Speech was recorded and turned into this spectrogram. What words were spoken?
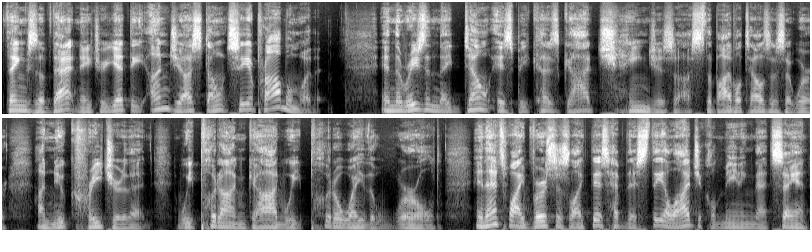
things of that nature, yet the unjust don't see a problem with it. And the reason they don't is because God changes us. The Bible tells us that we're a new creature, that we put on God, we put away the world. And that's why verses like this have this theological meaning that's saying,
